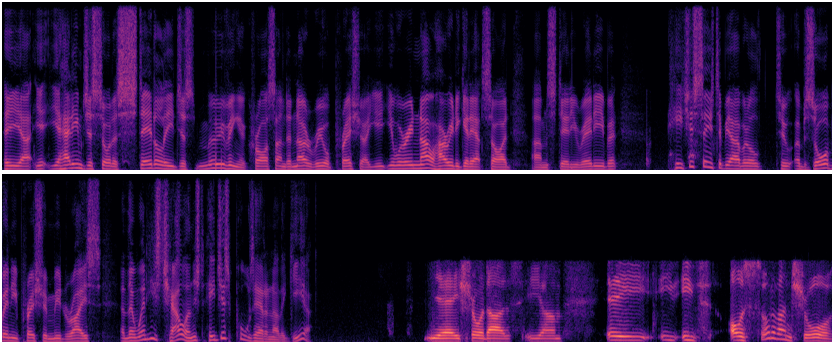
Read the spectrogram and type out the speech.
he uh, you, you, had him just sort of steadily just moving across under no real pressure. You, you were in no hurry to get outside um, steady ready, but he just seems to be able to absorb any pressure mid race, and then when he's challenged, he just pulls out another gear. Yeah, he sure does. He um he, he he's I was sort of unsure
